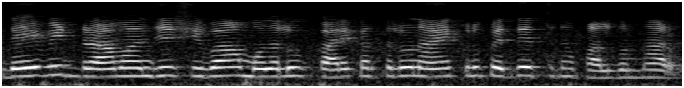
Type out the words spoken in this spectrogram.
డేవిడ్ రామాంజీ శివ మొదలు కార్యకర్తలు నాయకులు పెద్ద ఎత్తున పాల్గొన్నారు.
